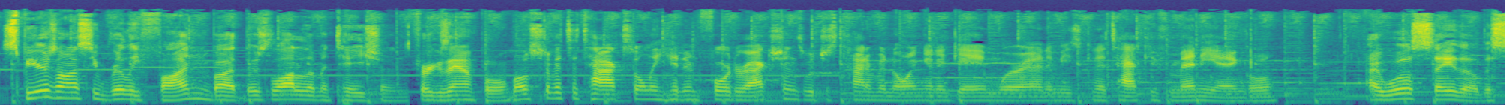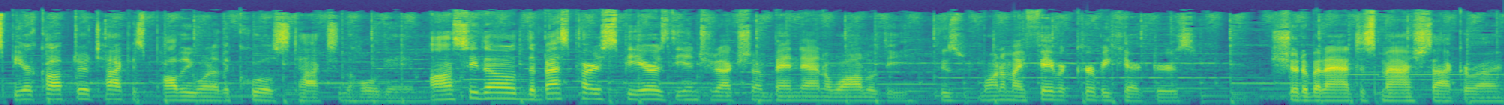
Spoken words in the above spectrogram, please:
Spear is honestly really fun, but there's a lot of limitations. For example, most of its attacks only hit in four directions, which is kind of annoying in a game where enemies can attack you from any angle. I will say though, the Spear Copter attack is probably one of the coolest attacks in the whole game. Honestly though, the best part of Spear is the introduction of Bandana Waddle Dee, who's one of my favorite Kirby characters. Should have been added to Smash Sakurai.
